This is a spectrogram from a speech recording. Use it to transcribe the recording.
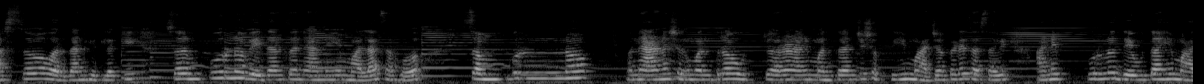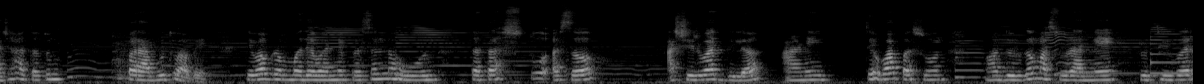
असं वरदान घेतलं की संपूर्ण वेदांचं ज्ञान हे मलाच हवं. संपूर्ण ज्ञान श- मंत्र उच्चारण आणि मंत्रांची शक्ती ही माझ्याकडेच असावी आणि पूर्ण देवता हे माझ्या हातातून पराभूत व्हावे. तेव्हा ब्रह्मदेवांनी प्रसन्न होऊन तथास्तू असं आशीर्वाद दिलं आणि तेव्हापासून दुर्गम असुराने पृथ्वीवर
